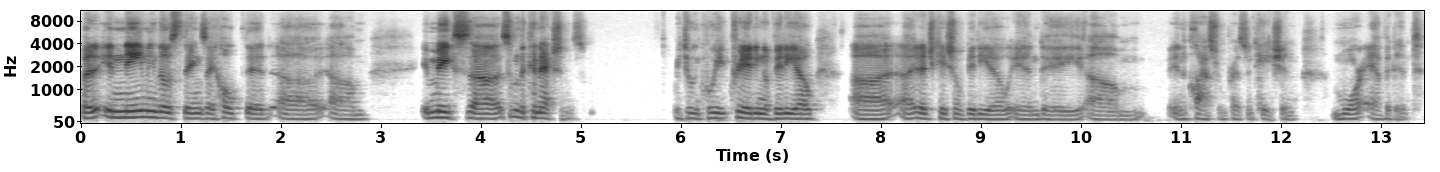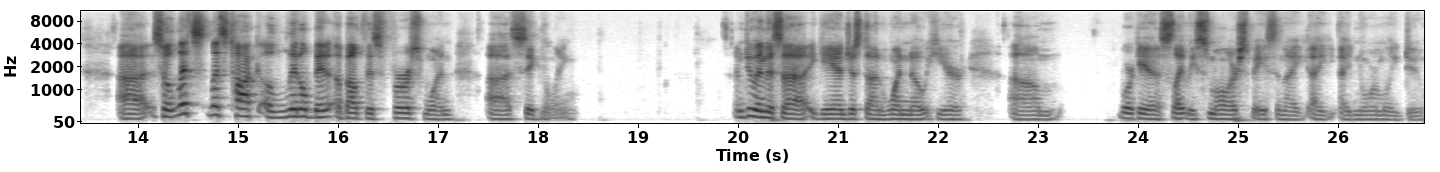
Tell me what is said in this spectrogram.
but in naming those things, I hope that uh, um, it makes uh, some of the connections between creating a video, uh, an educational video and a, um, in a classroom presentation more evident. Uh, so let's let's talk a little bit about this first one, uh, signaling. I'm doing this uh, again just on OneNote here, um, working in a slightly smaller space than I, I, I normally do.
